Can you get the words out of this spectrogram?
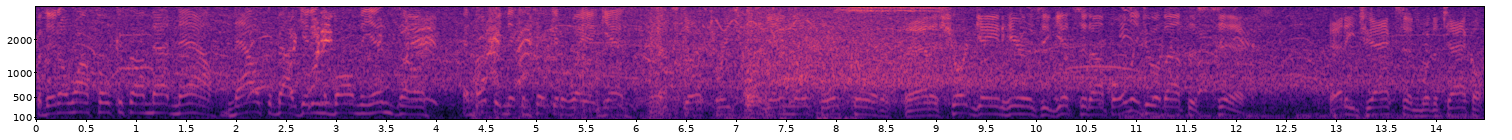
But they don't want to focus on that now. Now it's about getting the ball in the end zone and hoping they can take it away again. And still a three-score game, no fourth quarter. And a short gain here as he gets it up only to about the six. Eddie Jackson with a tackle.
